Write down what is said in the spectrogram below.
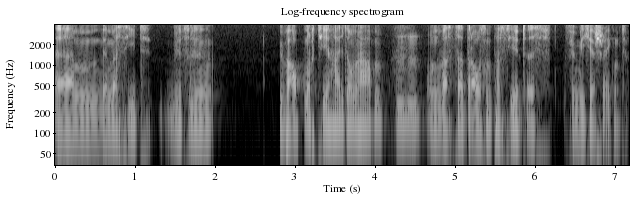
ähm, wenn man sieht, wie viel überhaupt noch Tierhaltung haben mhm. und was da draußen passiert, ist für mich erschreckend.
